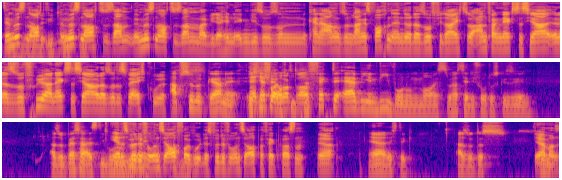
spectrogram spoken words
Wir müssen auch, also wir müssen auch zusammen, wir müssen auch zusammen mal wieder hin. Irgendwie so, so ein, keine Ahnung, so ein langes Wochenende oder so vielleicht, so Anfang nächstes Jahr oder so früher nächstes Jahr oder so. Das wäre echt cool. Absolut gerne. Ich hätte, hätte auch die drauf. perfekte Airbnb-Wohnung, Mois. Du hast ja die Fotos gesehen. Also besser als die Wohnung. Ja, das würde für uns ja auch voll gut. Das würde für uns ja auch perfekt passen. Ja. Ja, richtig. Also das. Ja, Mann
